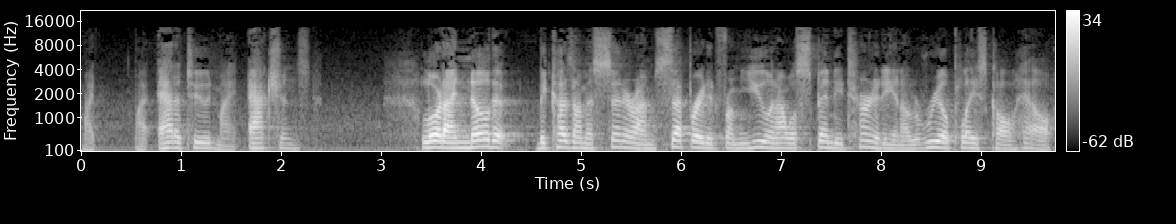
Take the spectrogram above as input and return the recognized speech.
my, my attitude, my actions. Lord, I know that because I'm a sinner, I'm separated from you and I will spend eternity in a real place called hell.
